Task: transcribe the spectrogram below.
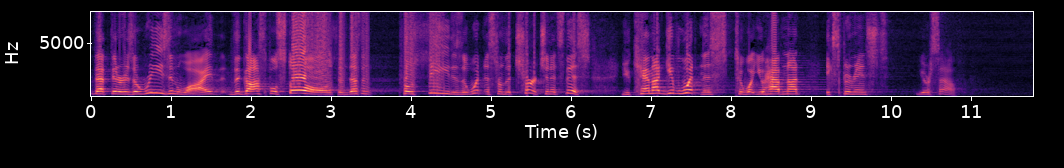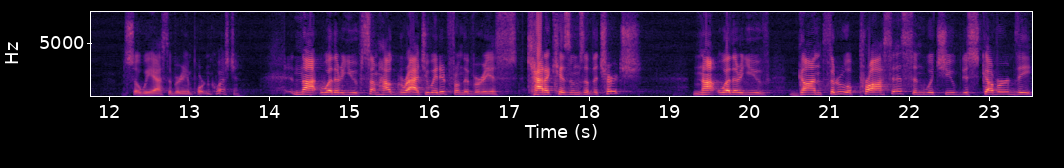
That there is a reason why the gospel stalls and doesn't proceed as a witness from the church, and it's this you cannot give witness to what you have not experienced yourself. So we ask a very important question not whether you've somehow graduated from the various catechisms of the church, not whether you've gone through a process in which you've discovered the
